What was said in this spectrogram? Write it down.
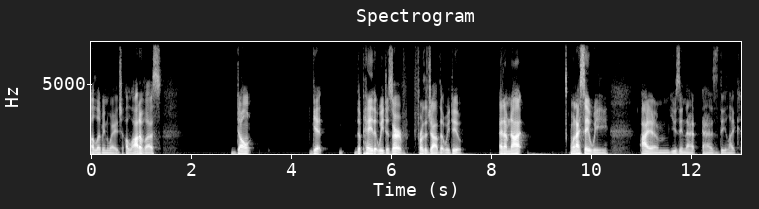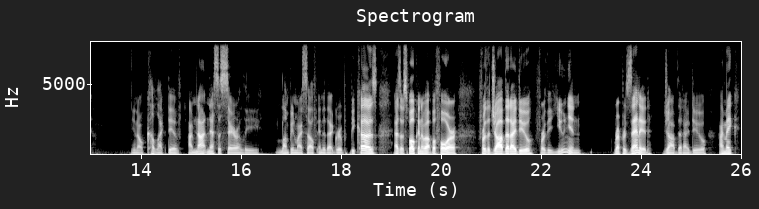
a living wage. A lot of us don't get the pay that we deserve for the job that we do. And I'm not, when I say we, I am using that as the like, you know, collective. I'm not necessarily lumping myself into that group because, as I've spoken about before, for the job that I do, for the union represented job that I do, I make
